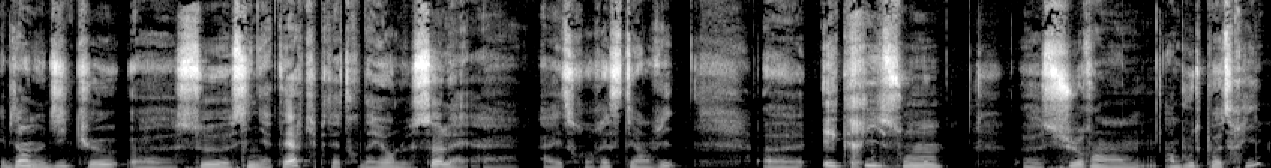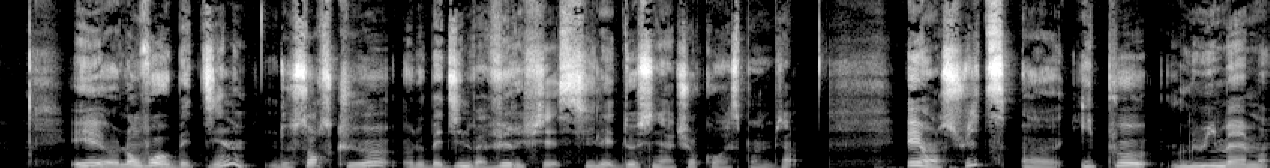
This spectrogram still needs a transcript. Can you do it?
Eh bien, on nous dit que euh, ce signataire, qui peut être d'ailleurs le seul à, être resté en vie, écrit son nom sur un bout de poterie et euh, l'envoie au Beddin, de sorte que euh, le Beddin va vérifier si les deux signatures correspondent bien. Et ensuite, euh, il peut lui-même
